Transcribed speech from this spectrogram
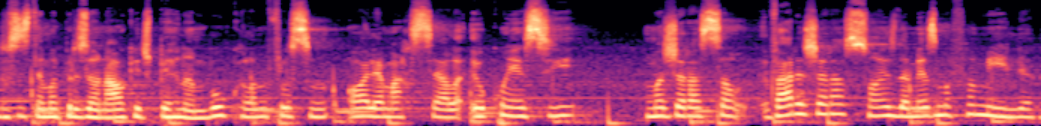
do sistema prisional aqui de Pernambuco, ela me falou assim: Olha, Marcela, eu conheci uma geração, várias gerações da mesma família.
